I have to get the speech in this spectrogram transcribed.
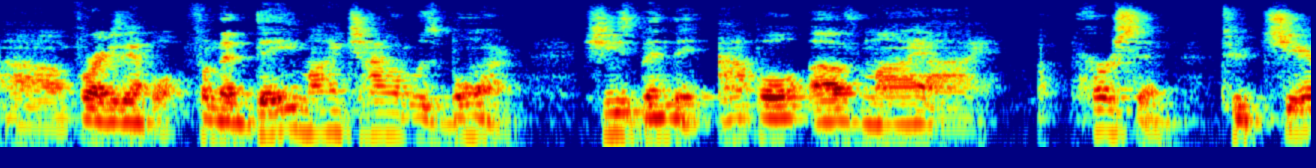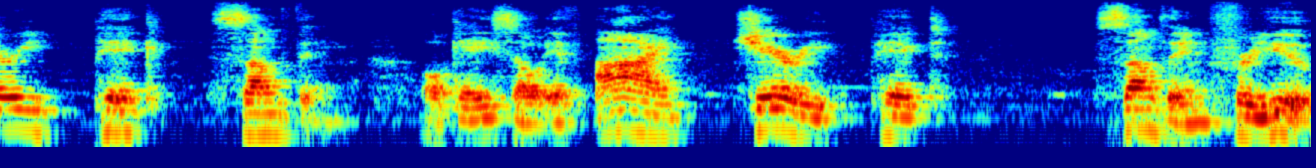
Um, for example, from the day my child was born, she's been the apple of my eye. A person to cherry pick something. Okay, so if I cherry picked something for you,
